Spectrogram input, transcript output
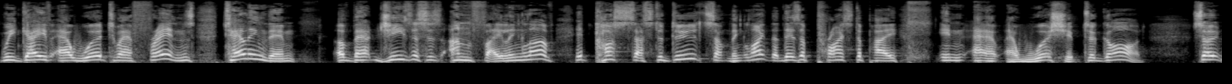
We gave our word to our friends, telling them about Jesus' unfailing love. It costs us to do something like that. There's a price to pay in our, our, worship to God. So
